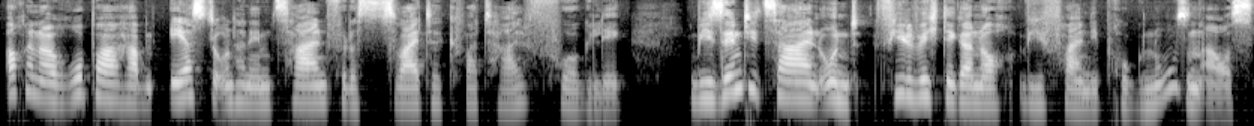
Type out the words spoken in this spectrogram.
Auch in Europa haben erste Unternehmen Zahlen für das zweite Quartal vorgelegt. Wie sind die Zahlen und viel wichtiger noch, wie fallen die Prognosen aus?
